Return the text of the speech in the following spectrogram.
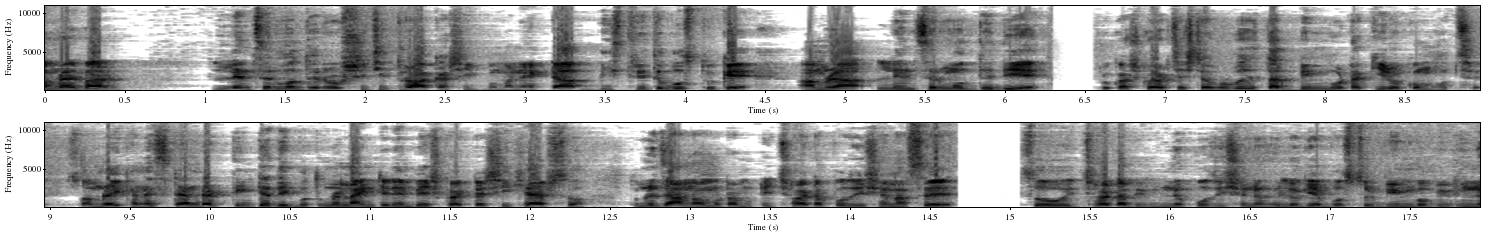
আমরা এবার লেন্সের মধ্যে রশ্মিচিত্র আঁকা শিখব। মানে একটা বিস্তৃত বস্তুকে আমরা লেন্সের মধ্যে দিয়ে প্রকাশ করার চেষ্টা করব যে তার বিম্বটা কীরকম হচ্ছে। তো আমরা এখানে স্ট্যান্ডার্ড তিনটে দেখব। তোমরা নাইন টেনে বেশ কয়েকটা শিখে আসছো। তোমরা জানো মোটামুটি ছয়টা পজিশন আছে। সো ওই ছয়টা বিভিন্ন পজিশনে হইল গিয়ে বস্তুর বিম্ব বিভিন্ন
